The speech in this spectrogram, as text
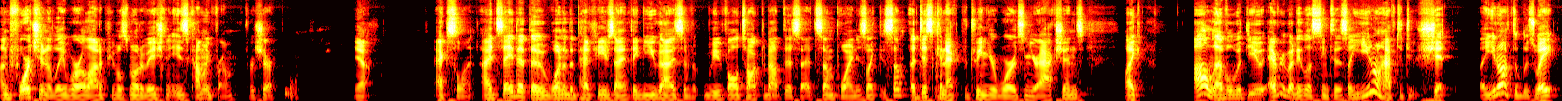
unfortunately where a lot of people's motivation is coming from, for sure. Yeah. Excellent. I'd say that the one of the pet peeves I think you guys have we've all talked about this at some point is like some a disconnect between your words and your actions. Like, I'll level with you. Everybody listening to this, like, you don't have to do shit. Like, you don't have to lose weight.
